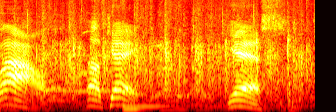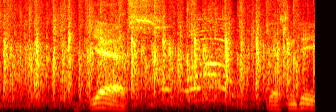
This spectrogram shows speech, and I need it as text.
Wow. Okay. Yes. Yes. Yes, indeed.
